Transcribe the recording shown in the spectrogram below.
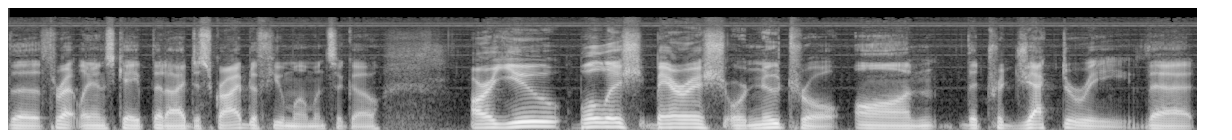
the threat landscape that I described a few moments ago. Are you bullish, bearish, or neutral on the trajectory that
